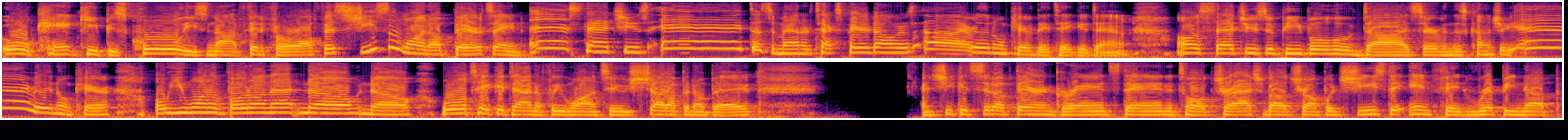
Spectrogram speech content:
oh, can't keep his cool. He's not fit for office. She's the one up there saying, eh, statues, eh, it doesn't matter. Taxpayer dollars, oh, I really don't care if they take it down. Oh, statues of people who died serving this country, eh, I really don't care. Oh, you want to vote on that? No, no. We'll take it down if we want to. Shut up and obey and she could sit up there and grandstand and talk trash about Trump when she's the infant ripping up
